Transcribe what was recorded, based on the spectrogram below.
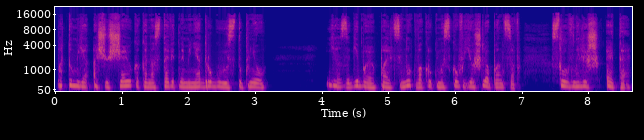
потом я ощущаю, как она ставит на меня другую ступню. Я загибаю пальцы ног вокруг мысков ее шлепанцев, словно лишь это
